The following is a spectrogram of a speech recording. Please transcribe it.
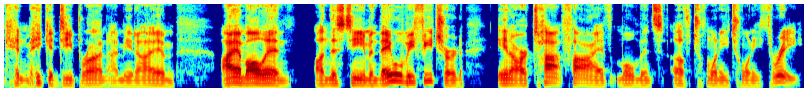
can make a deep run. I mean, I am I am all in on this team and they will be featured in our top 5 moments of 2023,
